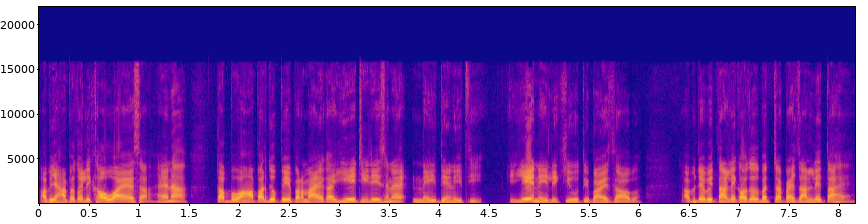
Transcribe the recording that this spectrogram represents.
अब यहाँ पे तो लिखा हुआ है ऐसा, है ना? तब वहाँ पर जो पेपर में आएगा, ये चीज़ें इसने नहीं देनी थी। ये नहीं लिखी होती भाई साहब। अब जब इतना लिखा होता है तो बच्चा पहचान लेता है।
